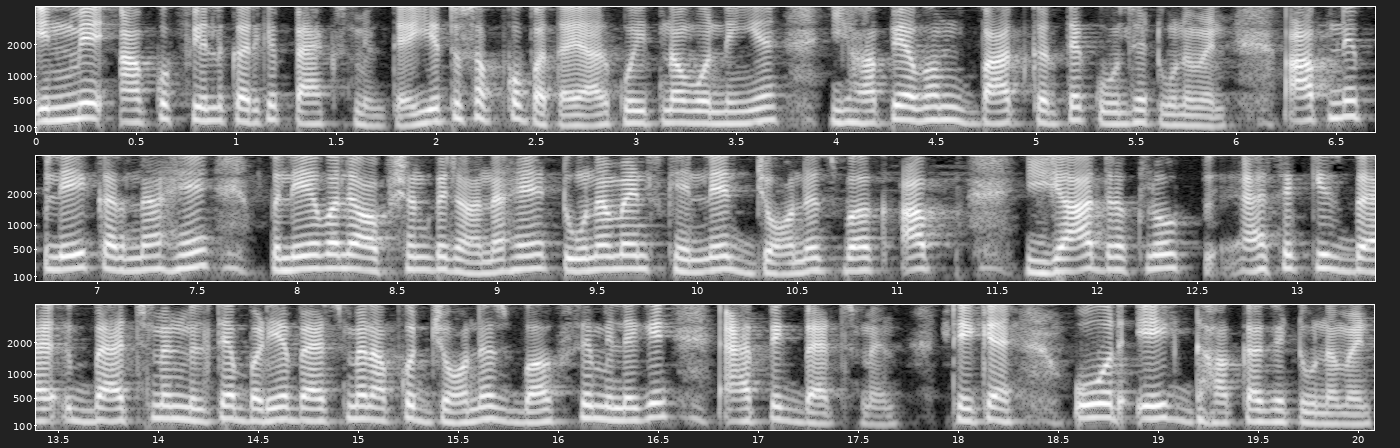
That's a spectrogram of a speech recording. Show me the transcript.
इनमें आपको फिल करके पैक्स मिलते हैं। ये तो सबको पता है यार, कोई इतना वो नहीं है। यहाँ पर अब हम बात करते हैं कौन से टूर्नामेंट आपने प्ले करना है प्ले वाले ऑप्शन पर जाना है। टूर्नामेंट्स खेलने जॉनसबर्ग आप याद रख लो, ऐसे किस बैट्समैन मिलते हैं, बढ़िया बैट्समैन आपको जॉनसबर्ग से मिलेंगे एपिक बैट्समैन ठीक है? और एक ढाका के टूर्नामेंट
